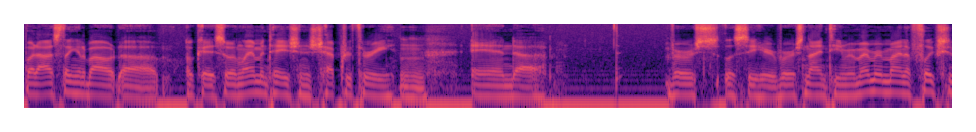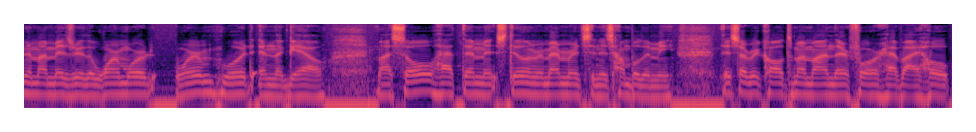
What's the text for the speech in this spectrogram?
but I was thinking about uh, okay, so in Lamentations chapter 3 and uh, verse let's see here, verse nineteen. Remember mine affliction and my misery, the wormwood, wormwood and the gall. My soul hath them still in remembrance and is humbled in me. This I recall to my mind, therefore have I hope.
